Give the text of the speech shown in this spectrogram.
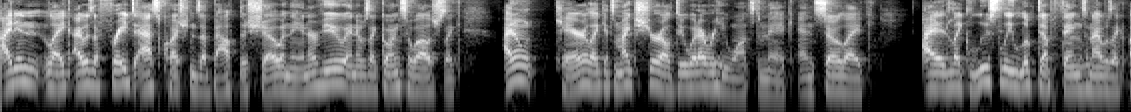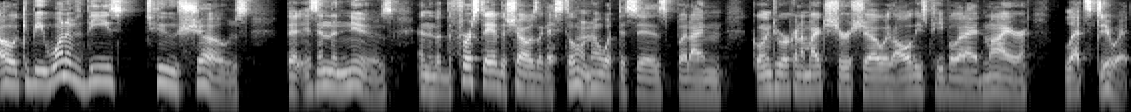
I didn't like I was afraid to ask questions about the show in the interview and it was like going so well. I was just like, I don't care. Like it's Mike Schur, I'll do whatever he wants to make. And so like I like loosely looked up things and I was like, oh, it could be one of these two shows that is in the news. And then the first day of the show, I was like, I still don't know what this is, but I'm going to work on a Mike Schur show with all these people that I admire. Let's do it.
